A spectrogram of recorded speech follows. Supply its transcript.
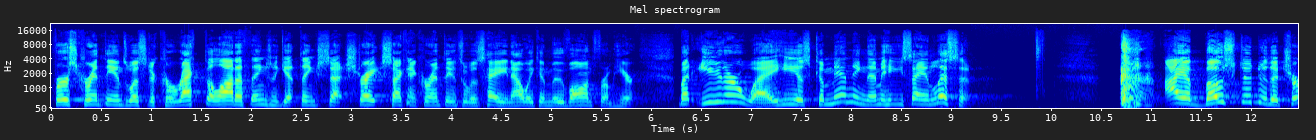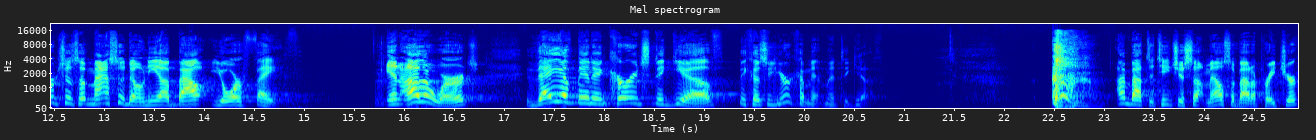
First Corinthians was to correct a lot of things and get things set straight. Second Corinthians was, hey, now we can move on from here. But either way, he is commending them he's saying, listen, I have boasted to the churches of Macedonia about your faith. In other words, they have been encouraged to give because of your commitment to give. I'm about to teach you something else about a preacher.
